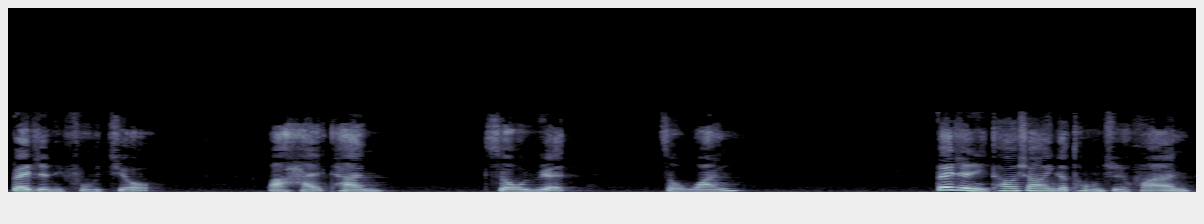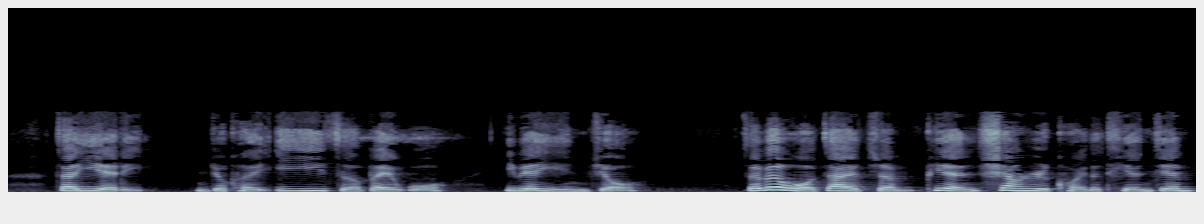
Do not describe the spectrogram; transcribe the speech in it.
背着你复旧，把海滩走远走弯；背着你套上一个铜指环，在夜里。你就可以一一责备我，一边饮酒，责备我在整片向日葵的田间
